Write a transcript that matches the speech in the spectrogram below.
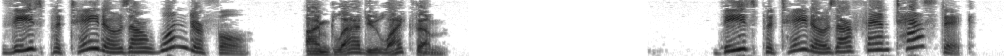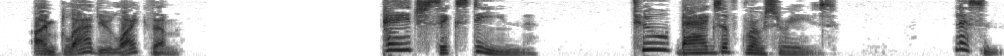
These potatoes are wonderful. I'm glad you like them. These potatoes are fantastic. I'm glad you like them. Page 16. Two bags of groceries. Listen.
